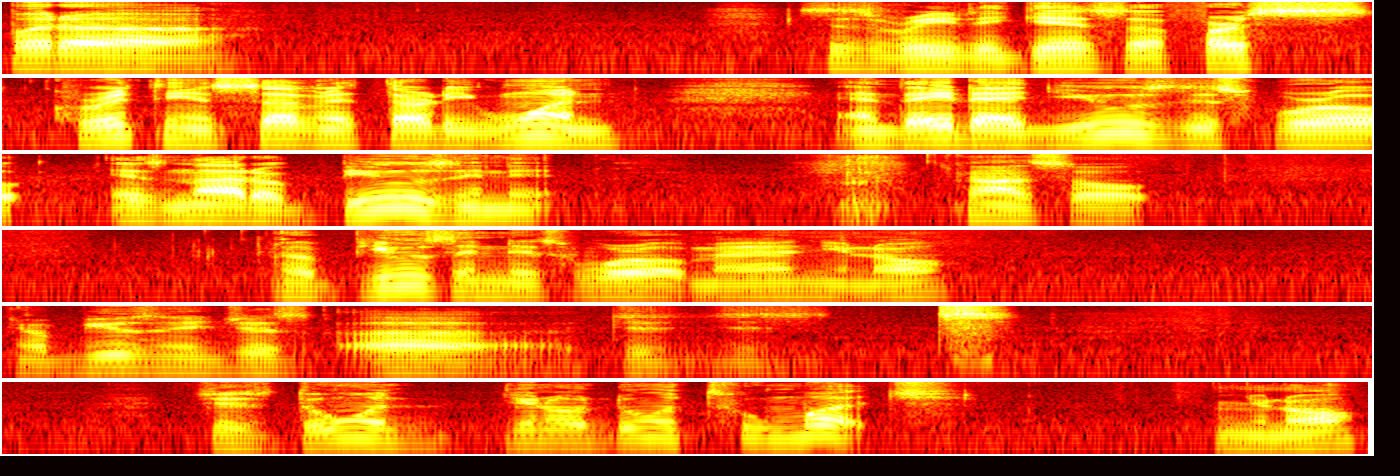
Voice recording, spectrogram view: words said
But uh just read it again. So first Corinthians 7 to 31, and they that use this world is not abusing it. So abusing this world, man, you know. Abusing it just uh just just just doing you know doing too much you know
